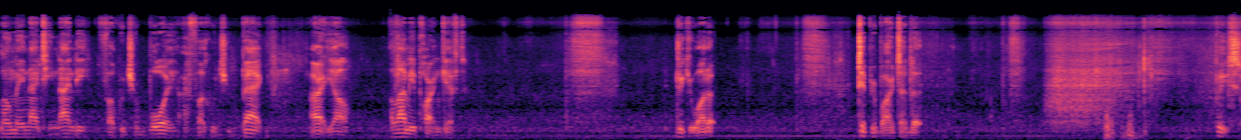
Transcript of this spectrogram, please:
Lo Mein 1990. Fuck with your boy. I fuck with you back. All right, y'all. Allow me a parting gift. Drink your water. Tip your bartender. Peace.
